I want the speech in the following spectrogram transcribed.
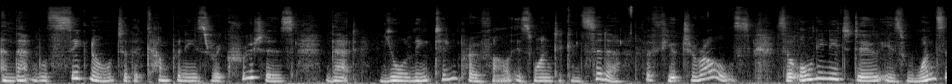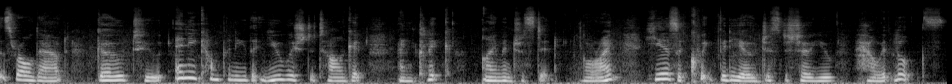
and that will signal to the company's recruiters that your LinkedIn profile is one to consider for future roles. So, all you need to do is once it's rolled out, go to any company that you wish to target and click I'm interested. All right, here's a quick video just to show you how it looks.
